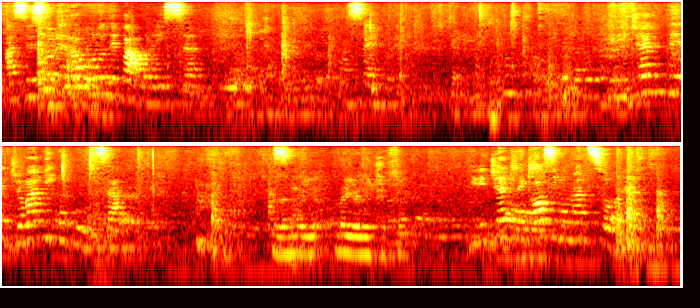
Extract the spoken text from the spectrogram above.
Assessore Romolo De Paolis, assente. Dirigente Giovanni Cucuzza, assente. Dirigente Cosimo Mazzone.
